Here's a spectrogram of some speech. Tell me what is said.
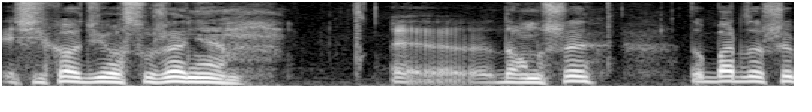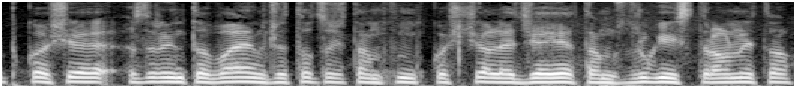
Jeśli chodzi o służenie e, do mszy, to bardzo szybko się zorientowałem, że to, co się tam w tym kościele dzieje, tam z drugiej strony, to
